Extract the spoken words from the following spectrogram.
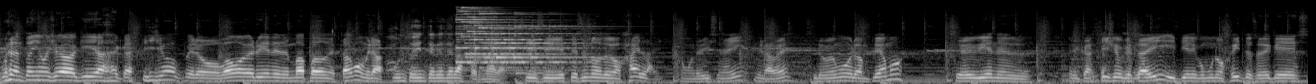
Bueno, Antonio, hemos llegado aquí al castillo, pero vamos a ver bien en el mapa dónde estamos. Mirá, Punto de interés de la jornada. sí, sí, este es uno de los highlights, como le dicen ahí. Mira, ¿ves? Si lo vemos, lo ampliamos, se ve bien el, el castillo que está ahí y tiene como un ojito, se ve que es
